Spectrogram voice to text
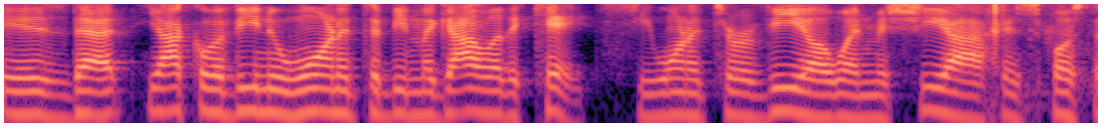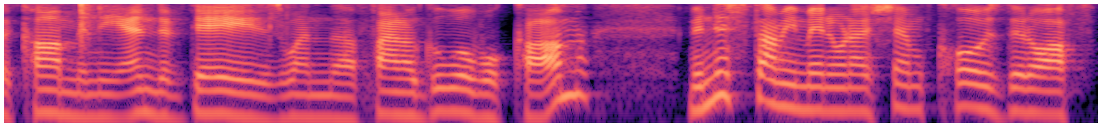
is that Yaakov Avinu wanted to be Megala the Kates. He wanted to reveal when Mashiach is supposed to come in the end of days, when the final Gula will come. Vinistam Imenu, and Hashem closed it off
